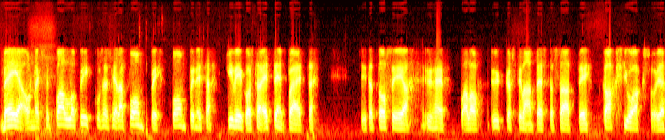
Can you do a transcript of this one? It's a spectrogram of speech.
meidän onneksi se pallo pikkusen siellä pomppi, pomppi niistä kivikoista eteenpäin, että siitä tosiaan yhden palo ykköstilanteesta saatiin kaksi juoksua ja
